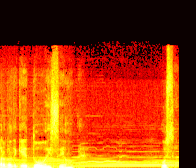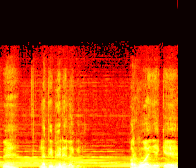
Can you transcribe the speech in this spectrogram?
पर्वत के दो हिस्से हो गए। उस समय नदी बहने लगी। पर हुआ ये कि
